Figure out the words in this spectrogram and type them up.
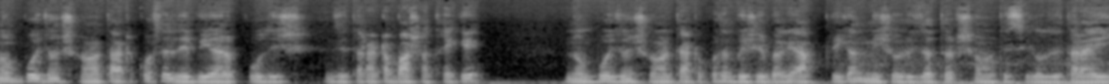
নব্বই জন শরণার্থী আটক করছে লিবিয়ার পুলিশ, যে তারা একটা বাসা থেকে নব্বই জন শরণার্থী আটক করছে। বেশিরভাগই আফ্রিকান মিশরি জাতের শরণার্থী ছিল যে তারা এই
